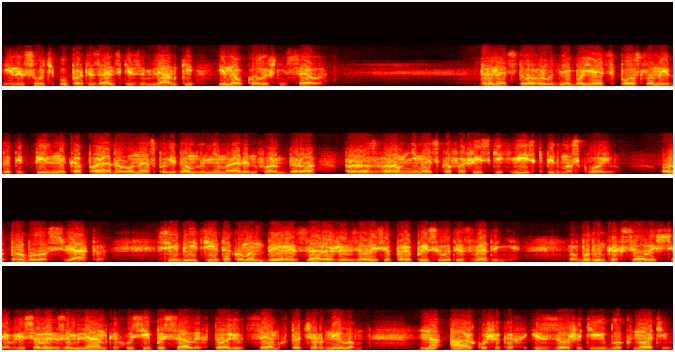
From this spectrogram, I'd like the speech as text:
і несуть у партизанські землянки і навколишні села. 13 грудня боєць, посланий до підпільника, порадував нас повідомленням Радинформбюро про розгром німецько-фашистських військ під Москвою. Ото було свято. Всі бійці та командири зараз же взялися переписувати зведення. В будинках селища, в лісових землянках усі писали, хто олівцем, хто чорнилом, на аркушиках із зошитів і блокнотів,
